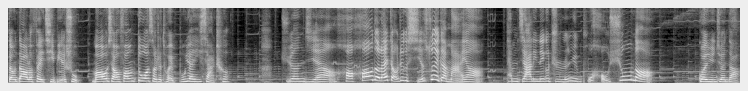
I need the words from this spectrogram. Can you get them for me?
等到了废弃别墅，毛小芳哆嗦着腿，不愿意下车。娟姐，好好的来找这个邪祟干嘛呀？他们家里那个纸人女仆好凶的，关云娟道：“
